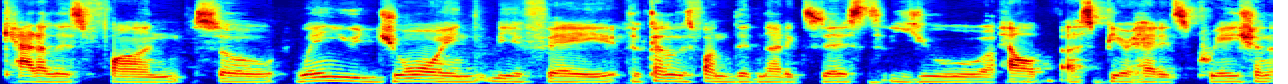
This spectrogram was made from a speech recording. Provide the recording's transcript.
Catalyst Fund. So when you joined BFA, the Catalyst Fund did not exist. You helped uh, spearhead its creation.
